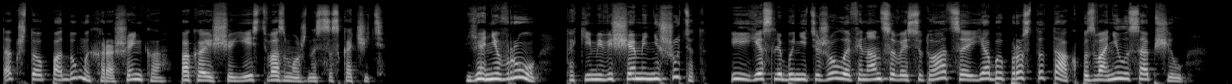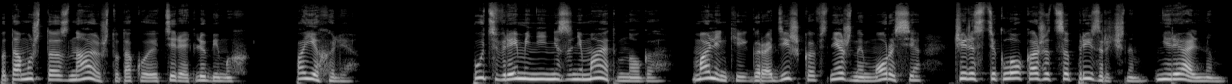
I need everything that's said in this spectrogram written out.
Так что подумай хорошенько, пока еще есть возможность соскочить. Я не вру, такими вещами не шутят. И если бы не тяжелая финансовая ситуация, я бы просто так позвонил и сообщил, потому что знаю, что такое терять любимых. Поехали. Путь времени не занимает много. Маленький городишко в снежной моросе через стекло кажется призрачным, нереальным.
